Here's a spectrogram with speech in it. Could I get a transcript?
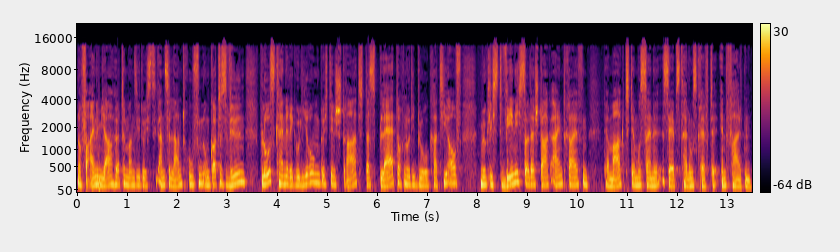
Noch vor einem Jahr hörte man sie durchs ganze Land rufen, um Gottes Willen, bloß keine Regulierungen durch den Staat, das bläht doch nur die Bürokratie auf, möglichst wenig soll der stark eingreifen, der Markt, der muss seine Selbstheilungskräfte entfalten.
